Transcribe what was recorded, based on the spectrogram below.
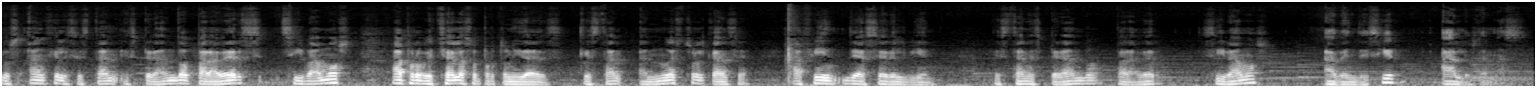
Los ángeles están esperando para ver si vamos a aprovechar las oportunidades que están a nuestro alcance a fin de hacer el bien. Están esperando para ver si vamos a bendecir a los demás.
